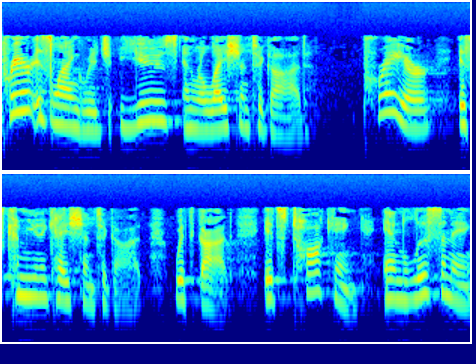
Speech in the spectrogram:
Prayer is language used in relation to God. Prayer is communication to God, with God. It's talking and listening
